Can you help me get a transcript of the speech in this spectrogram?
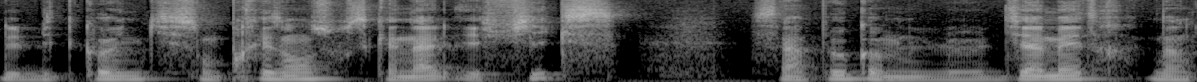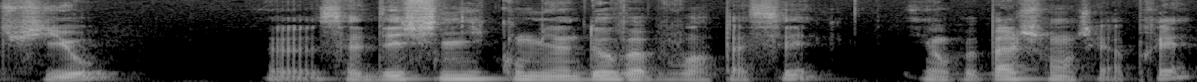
de bitcoins qui sont présents sur ce canal, est fixe. C'est un peu comme le diamètre d'un tuyau. Euh, ça définit combien d'eau va pouvoir passer, et on ne peut pas le changer après.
